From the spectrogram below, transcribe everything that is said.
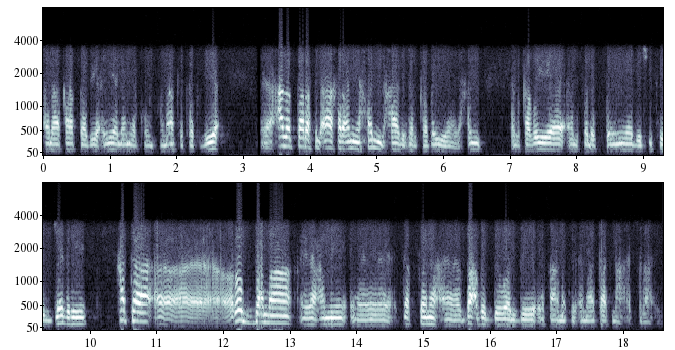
علاقات طبيعية لن يكون هناك تطبيع على الطرف الآخر أن يحل هذه القضية يحل القضية الفلسطينية بشكل جذري حتى آه، ربما يعني آه، تقتنع آه، بعض الدول بإقامة العلاقات مع إسرائيل.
